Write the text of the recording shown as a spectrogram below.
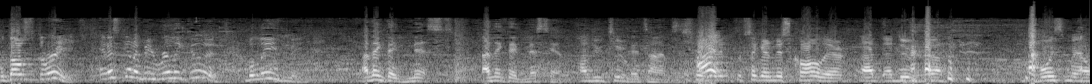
with those three, and it's gonna be really good. Believe me, I think they've missed. I think they've missed him I do too. at times this year. Looks like a- Looks like a missed call there. I, I do. yeah. Voicemail.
